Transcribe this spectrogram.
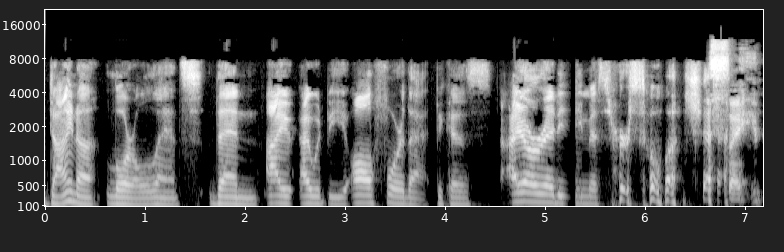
Dinah Laurel Lance, then I, I would be all for that because I already miss her so much. Same.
